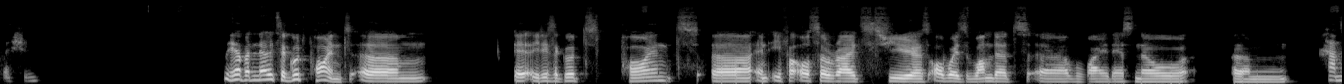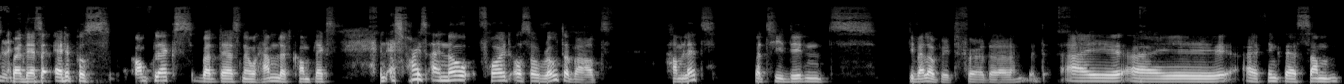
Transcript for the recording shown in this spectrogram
question. Yeah, but no, it's a good point. Um, it is a good point. Uh, and Eva also writes she has always wondered uh, why there's no um, Hamlet. Where there's an Oedipus complex, but there's no Hamlet complex. And as far as I know, Freud also wrote about Hamlet, but he didn't develop it further. But I, I, I think there's some.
